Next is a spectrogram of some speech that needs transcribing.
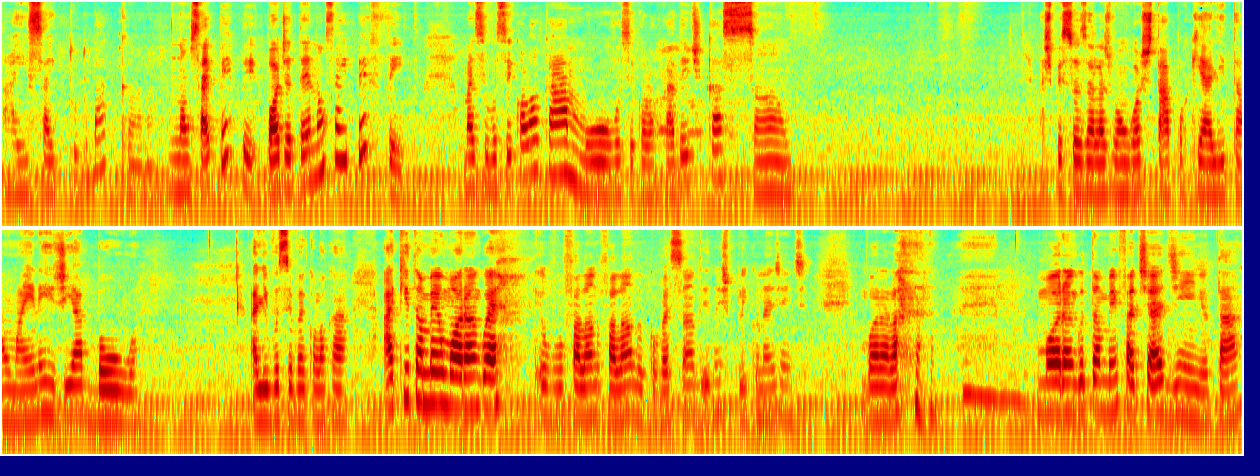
Aí sai tudo bacana. Não sai perfeito, pode até não sair perfeito. Mas se você colocar amor, você colocar dedicação, as pessoas elas vão gostar porque ali tá uma energia boa. Ali você vai colocar. Aqui também o morango é. Eu vou falando, falando, conversando e não explico, né, gente? Bora lá. morango também fatiadinho, tá?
